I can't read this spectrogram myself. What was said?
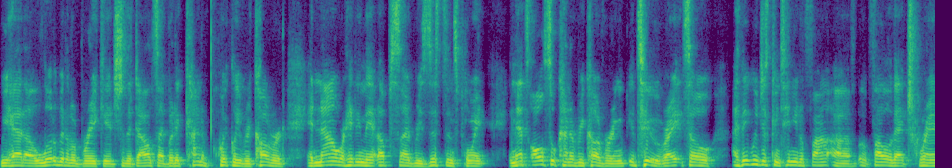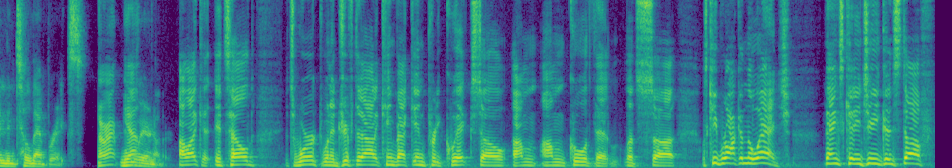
We had a little bit of a breakage to the downside, but it kind of quickly recovered. And now we're hitting that upside resistance point, and that's also kind of recovering too, right? So I think we just continue to fo- uh, follow that trend until that breaks, All right. one yeah. way or another. I like it. It's held. It's worked. When it drifted out, it came back in pretty quick. So I'm I'm cool with it. Let's uh, let's keep rocking the wedge. Thanks, KG. Good stuff.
